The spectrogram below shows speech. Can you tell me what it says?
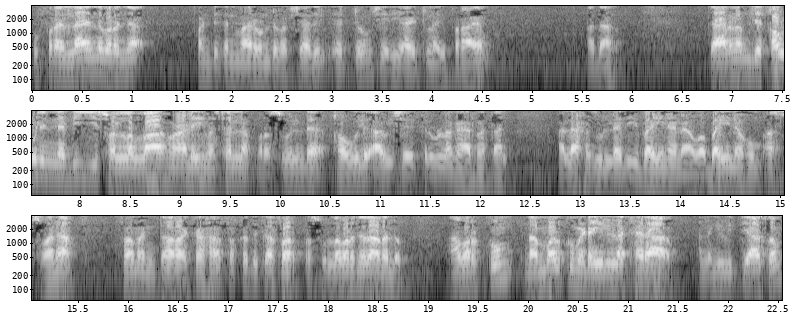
കുഫറല്ല എന്ന് പറഞ്ഞ പണ്ഡിതന്മാരുണ്ട് പക്ഷെ അതിൽ ഏറ്റവും ശരിയായിട്ടുള്ള അഭിപ്രായം അതാണ്. കാരണം ലിഖൌലിൻ നബി സല്ലല്ലാഹു അലൈഹി വസല്ലം റസൂലിന്റെ ഖൗൽ ആ വിഷയത്തിലുള്ള കാരണത്താൽ. അസ്വല ഫമൻ ഫഖദ് കഫർ. പറഞ്ഞതാണല്ലോ. അവർക്കും നമ്മൾക്കും ഇടയിലുള്ള ഖരാർ അല്ലെങ്കിൽ വ്യത്യാസം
